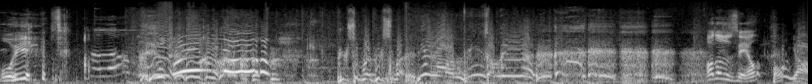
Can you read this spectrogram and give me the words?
오이. 118 118 야 민섭이 받아주세요. 어? 야 야,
